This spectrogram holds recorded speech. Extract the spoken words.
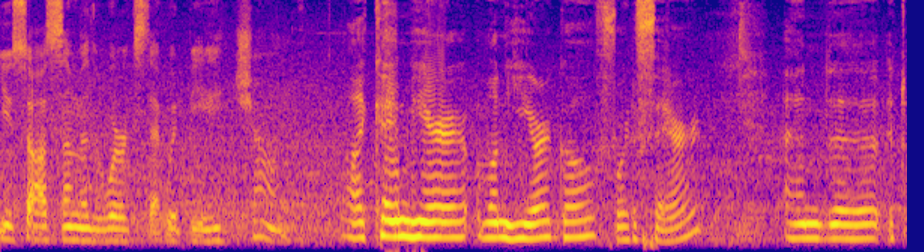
you saw some of the works that would be shown. I came here one year ago for the fair, and uh, it,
